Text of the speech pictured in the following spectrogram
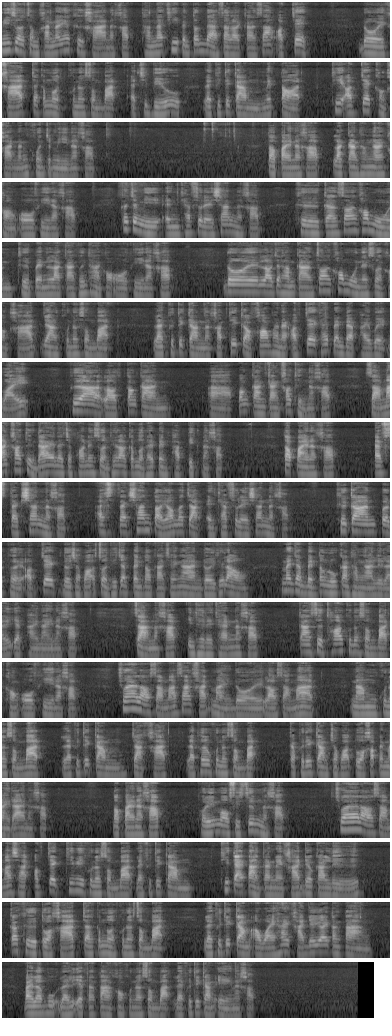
มีส่วนสำคัญนั่นก็คือคลาสนะครับทำหน้าที่เป็นต้นแบบสำหรับการสร้าง Object โดยคลาสจะกำหนดคุณสมบัติ Attribute และพฤติกรรม Method ที่ Object ของคลาสนั้นควรจะมีนะครับ ต่อไปนะครับ หลักการทำงานของ OOP นะครับ ก็จะมี encapsulation นะครับ คือการซ่อนข้อมูลถือเป็นหลักการพื้นฐานของ OOP นะครับ โดยเราจะทำการซ่อนข้อมูลในส่วนของคลาสอย่างคุณสมบัติ และพฤติกรรมนะครับที่เกี่ยวข้องภายใน Object ให้เป็นแบบ private ไว้ เพื่อเราต้องการาป้องกันการเข้าถึงนะครับ สามารถเข้าถึงได้ในเฉพาะในส่วนที่เรากำหนดให้เป็น public นะครับ ต่อไปนะครับ abstraction นะครับ abstraction ต่อยอดมาจาก encapsulation นะครับ คือการเปิดเผย Object โดยเฉพาะส่วนที่จำเป็นต่อการใช้งาน โดยที่เราไม่จำเป็นต้องรู้การทำงานหรือรายละเอียดภายในนะครับ 3. นะครับ inheritance นะครับ การสืบทอดคุณสมบัติของ OP นะครับ ช่วยให้เราสามารถสร้างคลาสใหม่โดยเราสามารถนำคุณสมบัติและพฤติกรรมจากคลาสและเพิ่มคุณสมบัติกับพฤติกรรมเฉพาะตัวเข้าไปใหม่ได้นะครับ ต่อไปนะครับ polymorphism นะครับ ช่วยให้เราสามารถใช้ Object ที่มีคุณสมบัติและพฤติกรรม ที่แตกต่างกันในคลาสเดียวกันหรือ ก็คือตัวคลาสจะกำหนดคุณสมบัติ และพฤติกรรมเอาไว้ให้คลาสย่อยๆ ต่างๆ ไประบุรายละเอียดต่างๆ ของคุณสมบัติและพฤติกรรมเองนะครับ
